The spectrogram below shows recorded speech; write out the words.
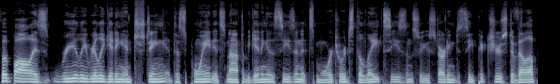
Football is really, really getting interesting at this point. It's not the beginning of the season, it's more towards the late season. So you're starting to see pictures develop.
